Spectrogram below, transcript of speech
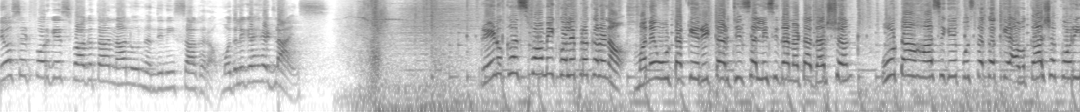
ನ್ಯೂಸ್ ಎಟ್ ಫೋರ್ಗೆ ಸ್ವಾಗತ. ನಾನು ನಂದಿನಿ ಸಾಗರ. ಮೊದಲಿಗೆ ಹೆಡ್ಲೈನ್ಸ್. ರೇಣುಕಾಸ್ವಾಮಿ ಕೊಲೆ ಪ್ರಕರಣ. ಮನೆ ಊಟಕ್ಕೆ ರಿಟ್ ಅರ್ಜಿ ಸಲ್ಲಿಸಿದ ನಟ ದರ್ಶನ್, ಊಟ ಹಾಸಿಗೆ ಪುಸ್ತಕಕ್ಕೆ ಅವಕಾಶ ಕೋರಿ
